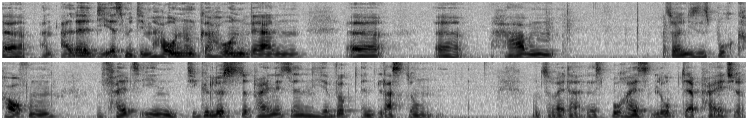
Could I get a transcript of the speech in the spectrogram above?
Äh, an alle, die es mit dem Hauen und Gehauen werden äh, äh, haben, sollen dieses Buch kaufen. Und falls ihnen die Gelüste peinlich sind, hier wirkt Entlastung und so weiter. Das Buch heißt Lob der Peitsche.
